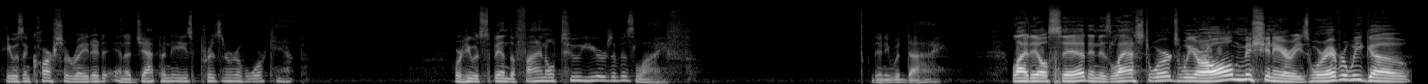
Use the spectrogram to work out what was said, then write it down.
he was incarcerated in a Japanese prisoner of war camp where he would spend the final two years of his life. Then he would die. Liddell said in his last words, We are all missionaries wherever we go.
